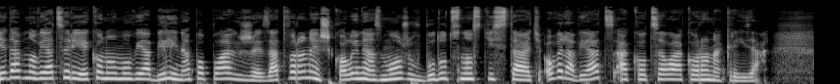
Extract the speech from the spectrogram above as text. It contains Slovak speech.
Nedávno viacerí ekonómovia byli na poplach, že zatvorené školy nás môžu v budúcnosti stať oveľa viac ako celá koronakríza.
